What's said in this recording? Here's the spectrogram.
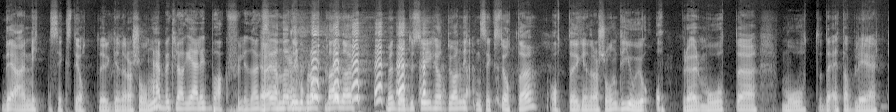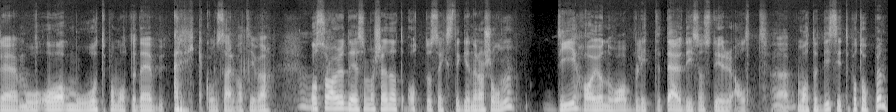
det er 1968-generasjonen. Jeg beklager, jeg er litt bakfull i dag. Ja, ja, nei, det går bra. Nei, nei. Men det du sier, at du har 1968, åttergenerasjonen, de gjorde jo opprør mot, eh, mot det etablerte mo, og mot på en måte det erkekonservative. Og så har jo det som har skjedd, at 68-generasjonen de har jo nå blitt Det er jo de som styrer alt. Mm. på en måte. De sitter på toppen.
